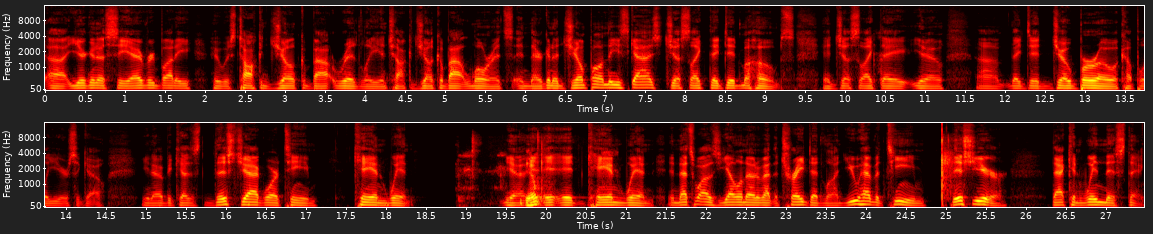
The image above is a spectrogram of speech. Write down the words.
uh, you're going to see everybody who was talking junk about Ridley and talking junk about Lawrence, and they're going to jump on these guys just like they did Mahomes, and just like they, you know, um, they did Joe Burrow a couple of years ago, you know, because this Jaguar team can win. Yeah, Yep. it, it, can win, and that's why I was yelling at him at the trade deadline. You have a team this year that can win this thing.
